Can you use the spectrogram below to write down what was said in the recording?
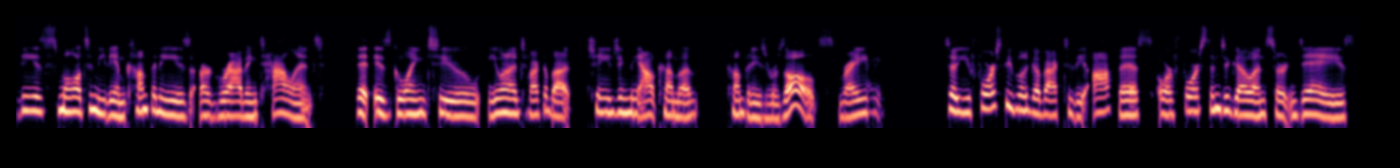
these small to medium companies are grabbing talent that is going mm-hmm. to you want to talk about changing the outcome of companies results right? right? so you force people to go back to the office or force them to go on certain days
